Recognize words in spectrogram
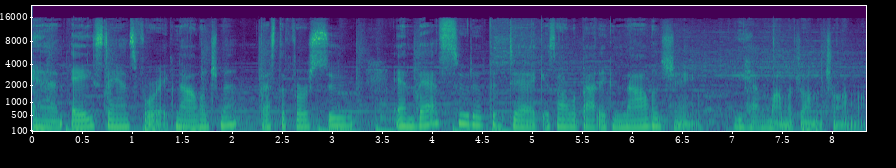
and A stands for acknowledgement. That's the first suit. And that suit of the deck is all about acknowledging you have mama drama trauma,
